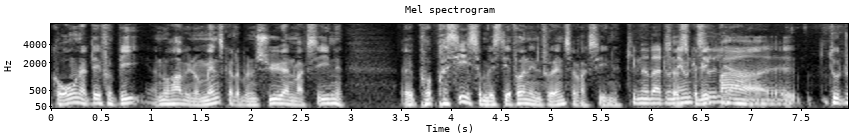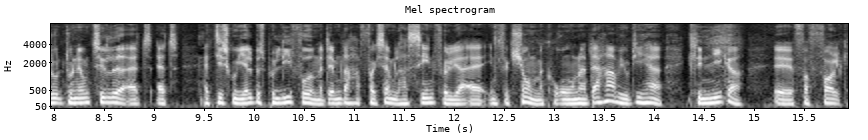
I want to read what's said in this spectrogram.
corona, det er forbi, og nu har vi nogle mennesker, der bliver syge af en vaccine øh, på præcis som hvis de har fået en influenza-vaccine. Kim Edberg, du, nævnte tidligere, bare, øh, du, du, du nævnte tidligere, at, at, at de skulle hjælpes på lige fod med dem, der har, for eksempel har senfølger af infektion med corona. Der har vi jo de her klinikker øh, for folk.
